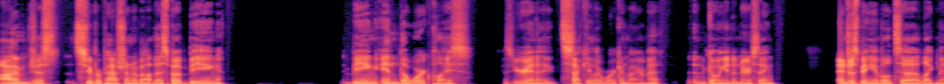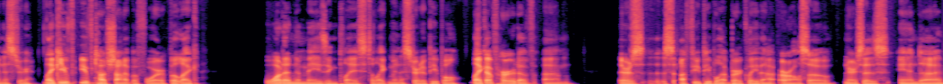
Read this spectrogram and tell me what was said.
I'm just super passionate about this, but being being in the workplace because you're in a secular work environment going into nursing and just being able to like minister. Like you've you've touched on it before, but like what an amazing place to like minister to people. Like I've heard of um there's a few people at Berkeley that are also nurses and uh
